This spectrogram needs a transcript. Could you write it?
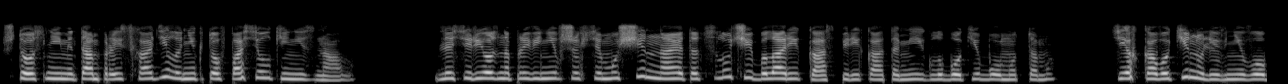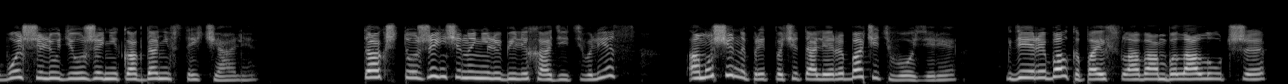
Что с ними там происходило, никто в поселке не знал. Для серьезно провинившихся мужчин на этот случай была река с перекатами и глубоким омутом. Тех, кого кинули в него, больше люди уже никогда не встречали. Так что женщины не любили ходить в лес, а мужчины предпочитали рыбачить в озере – где и рыбалка, по их словам, была лучше,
